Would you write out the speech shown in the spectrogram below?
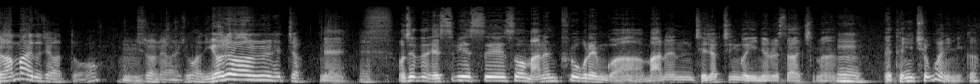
드라마에도 제가 또 음. 출연해가지고 아주 열연을 했죠. 네. 네. 어쨌든 SBS에서 많은 프로그램과 많은 제작진과 인연을 쌓았지만, 음. 베텐이 최고 아닙니까?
